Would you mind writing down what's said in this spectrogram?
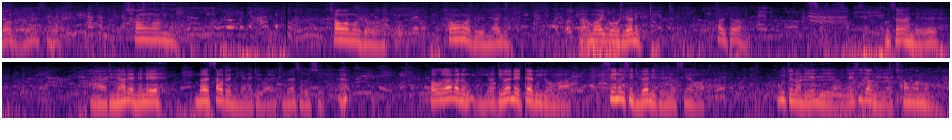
ရောက်လာတယ်ဆိုတော့ချောင်းဝမ်းမချောင်းဝမ်းမရောက်လာတယ်ချောင်းဝမ်းမလူတွေအများကြီးပဲဒါအမကြီးပုံဒီကနေဟောက်တော့ဘုစားအနေအာဒီနားတဲ့နည်းနည်းမဆောက်တဲ့နေရာနဲ့တွေ့ပါတယ်ဒီဘက်ဆိုလို့ရှိရင်ဘာလို့လဲကတော့ဒီဘက်နဲ့တက်ပြီးတော့မှဆင်းလို့ရှိရင်ဒီဘက်နေပြန်ပြီးတော့ဆင်းရမှာအခုကျွန်တော်နေတဲ့နေရာလက်ရှိကြောက်နေတဲ့ချောင်းဝမ်းမှာမှာ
